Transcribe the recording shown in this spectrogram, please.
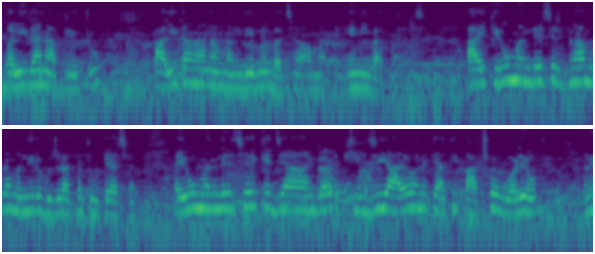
બલિદાન આપ્યું હતું, પાલિતાણાના મંદિરને બચાવવા માટે, એની વાત કરે છે. આ એક એવું મંદિર છે, ઘણા બધા મંદિરો ગુજરાતમાં તૂટ્યા છે. આ એવું મંદિર છે કે જ્યાં આગળ ખિલજી આવ્યો અને ત્યાંથી પાછો વળ્યો અને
